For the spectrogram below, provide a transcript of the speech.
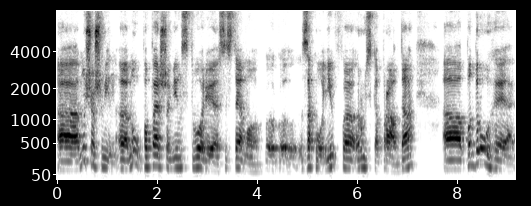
Е, Ну що ж він? Е, Ну, по-перше, він створює систему е, е, законів е, Руська Правда. По-друге,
